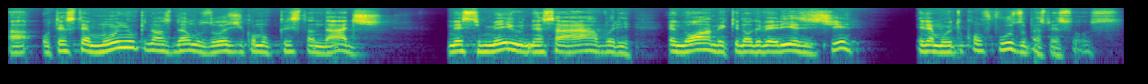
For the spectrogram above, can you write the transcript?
a, o testemunho que nós damos hoje como cristandade, nesse meio, nessa árvore enorme que não deveria existir, ele é muito confuso para as pessoas.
